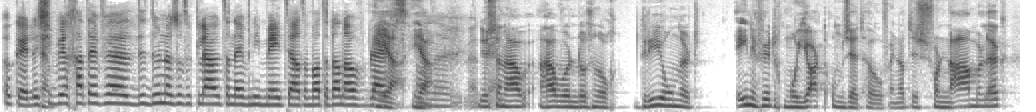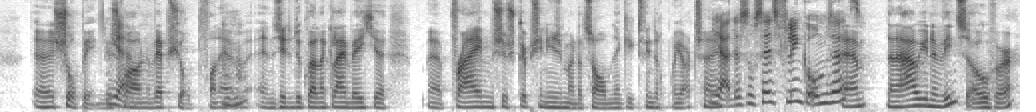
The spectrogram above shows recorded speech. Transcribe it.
Oké, dus Ja. je gaat even doen alsof de cloud dan even niet meetelt en wat er dan overblijft. Ja, van ja. De, oké. Dus dan hou- houden we dus nog 341 miljard omzet over. En dat is voornamelijk eh, shopping. Dus gewoon een webshop. Van, Mhm. En er zit natuurlijk wel een klein beetje eh, Prime subscription in, maar dat zal denk ik 20 miljard zijn. Ja, dus nog steeds flinke omzet. Ehm, dan hou je een winst over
